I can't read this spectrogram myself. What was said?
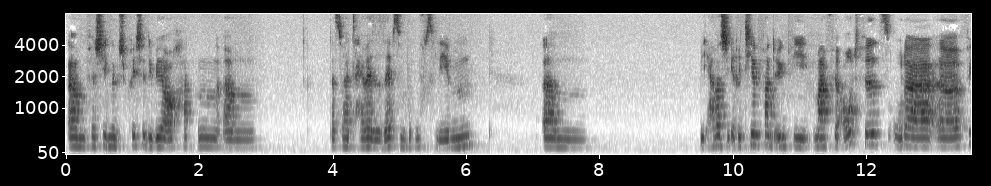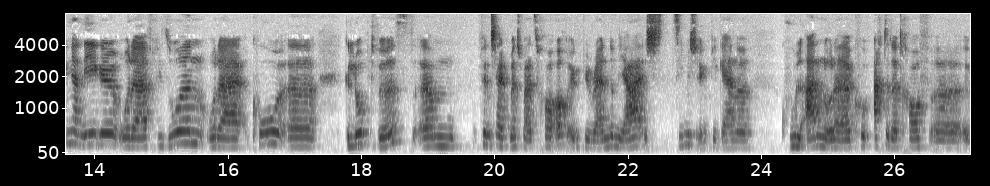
Ähm, verschiedene Gespräche, die wir auch hatten, ähm, dass du halt teilweise selbst im Berufsleben, ähm, ja, was ich irritierend fand, irgendwie mal für Outfits oder äh, Fingernägel oder Frisuren oder Co. Äh, gelobt wirst, ähm, finde ich halt manchmal als Frau auch irgendwie random. Ja, ich ziehe mich irgendwie gerne cool an oder achte darauf, äh,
